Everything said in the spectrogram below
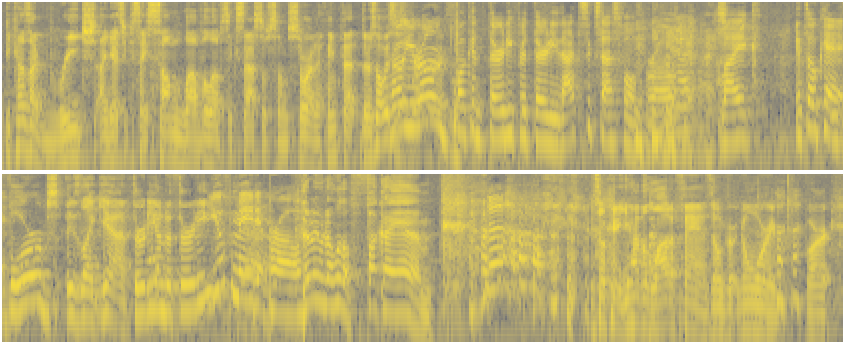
because I've reached, I guess you could say, some level of success of some sort. I think that there's always Bro, this you're on fucking 30 for 30. That's successful, bro. Like, it's okay. Forbes is like, yeah, 30 under 30. You've made it, bro. They don't even know who the fuck I am. It's okay. You have a lot of fans. Don't don't worry, Bart.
